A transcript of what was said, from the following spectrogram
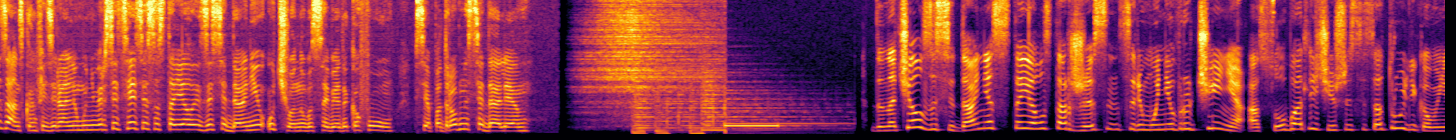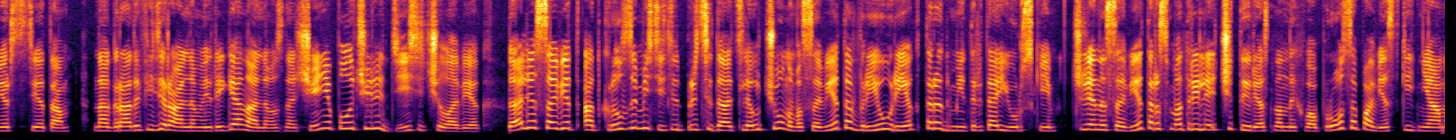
Казанском федеральном университете состоялось заседание ученого совета КФУ. Все подробности далее. До начала заседания состоялась торжественная церемония вручения особо отличившимся сотрудникам университета. Награды федерального и регионального значения получили 10 человек. Далее совет открыл заместитель председателя ученого совета в Рио ректора Дмитрий Таюрский. Члены совета рассмотрели четыре основных вопроса повестки дня,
